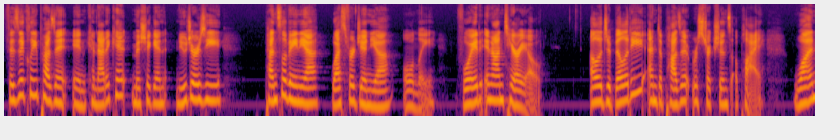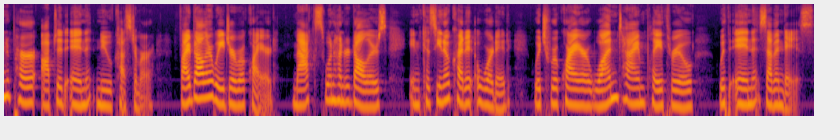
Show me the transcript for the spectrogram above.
Physically present in Connecticut, Michigan, New Jersey, Pennsylvania, West Virginia only. Void in Ontario. Eligibility and deposit restrictions apply. One per opted in new customer. $5 wager required. Max $100 in casino credit awarded, which require one time playthrough within seven days.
